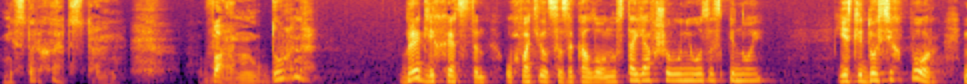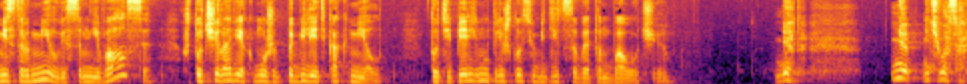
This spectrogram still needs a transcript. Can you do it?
Мистер Хедстон, вам дурно? Брэдли Хедстон ухватился за колонну, стоявшего у него за спиной. Если до сих пор мистер Милви сомневался, что человек может побелеть как мел, то теперь ему пришлось убедиться в этом воочию. Нет, нет, ничего, сэр.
